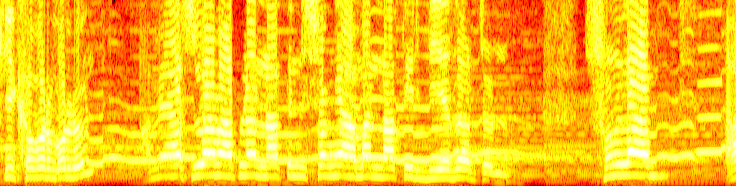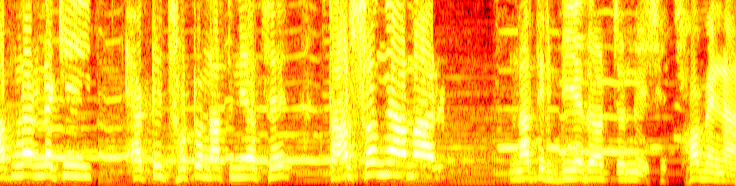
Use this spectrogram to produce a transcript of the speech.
কি খবর বলুন? আমি আসলাম আপনার নাতনির সঙ্গে আমার নাতির বিয়ে দেওয়ার জন্য। শুনলাম আপনার নাকি একটি ছোট নাতনি আছে তার সঙ্গে আমার নাতির বিয়ে দেওয়ার জন্য এসেছে। হবে না।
